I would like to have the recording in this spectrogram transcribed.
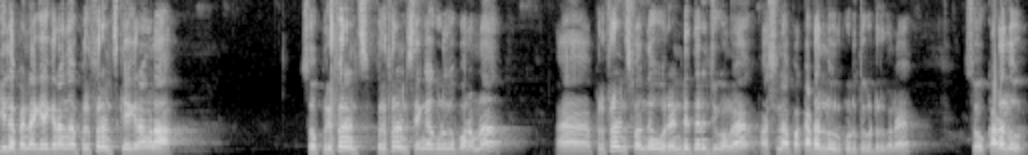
கீழே இப்போ என்ன கேட்குறாங்க ப்ரிஃபரன்ஸ் கேட்குறாங்களா ஸோ ப்ரிஃபரன்ஸ் ப்ரிஃபரன்ஸ் எங்கே கொடுக்க போகிறோம்னா ப்ரிஃபரன்ஸ் வந்து ஒரு ரெண்டு தெரிஞ்சுக்கோங்க. ஃபஸ்ட் நான் இப்போ கடலூர் கொடுத்துக்கிட்டு இருக்கிறேன் ஸோ கடலூர்.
